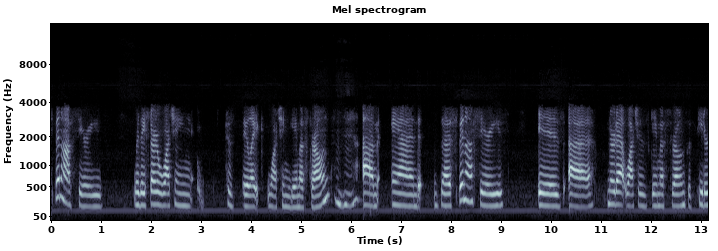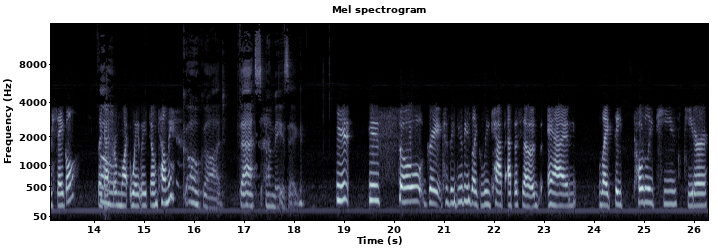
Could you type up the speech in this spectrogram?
spin-off series where they started watching because they like watching Game of Thrones. Mm-hmm. Um, and the spin-off series is uh, Nerdette watches Game of Thrones with Peter Sagal, the oh. guy from what, Wait Wait Don't Tell Me. Oh God, that's amazing! It is so great because they do these like recap episodes and like they totally tease Peter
